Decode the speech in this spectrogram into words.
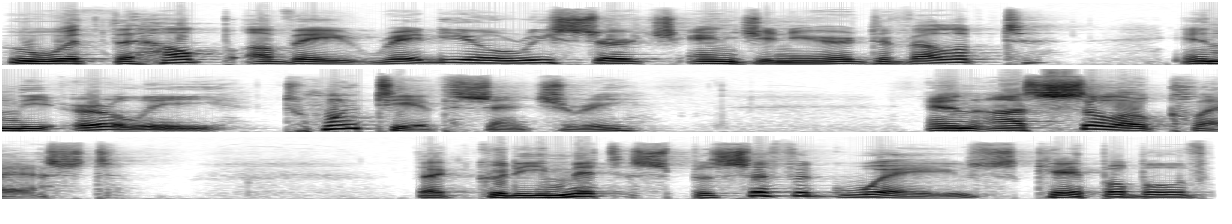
who, with the help of a radio research engineer, developed in the early 20th century an oscilloclast that could emit specific waves capable of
